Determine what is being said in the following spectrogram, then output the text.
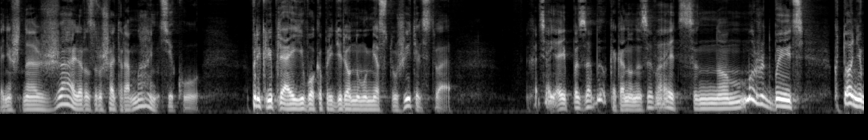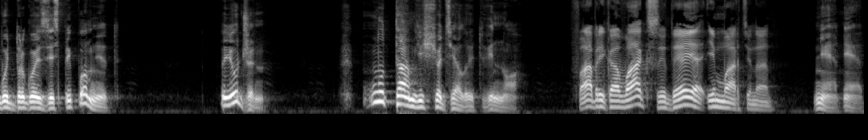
Конечно, жаль разрушать романтику, прикрепляя его к определенному месту жительства – хотя я и позабыл, как оно называется, но, может быть, кто-нибудь другой здесь припомнит. Юджин, ну, там еще делают вино. Фабрика Вакс, Идея и Мартина. Нет, нет,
